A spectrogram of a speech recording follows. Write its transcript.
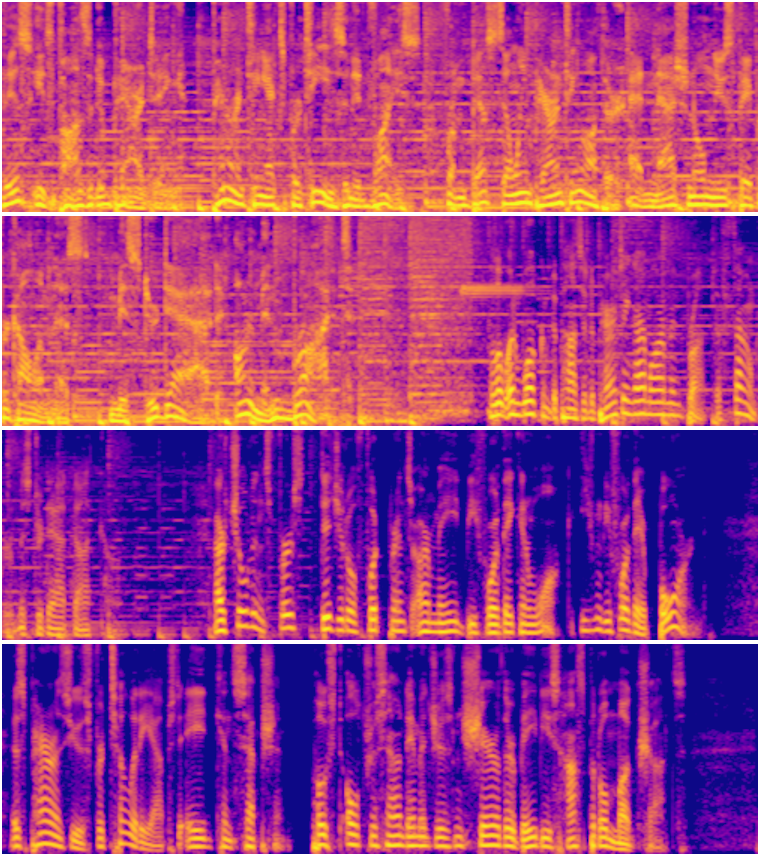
This is Positive Parenting. Parenting expertise and advice from best-selling parenting author and national newspaper columnist, Mr. Dad, Armin Brott. Hello and welcome to Positive Parenting. I'm Armin Brott, the founder of MrDad.com. Our children's first digital footprints are made before they can walk, even before they're born. As parents use fertility apps to aid conception, post ultrasound images, and share their baby's hospital mugshots.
